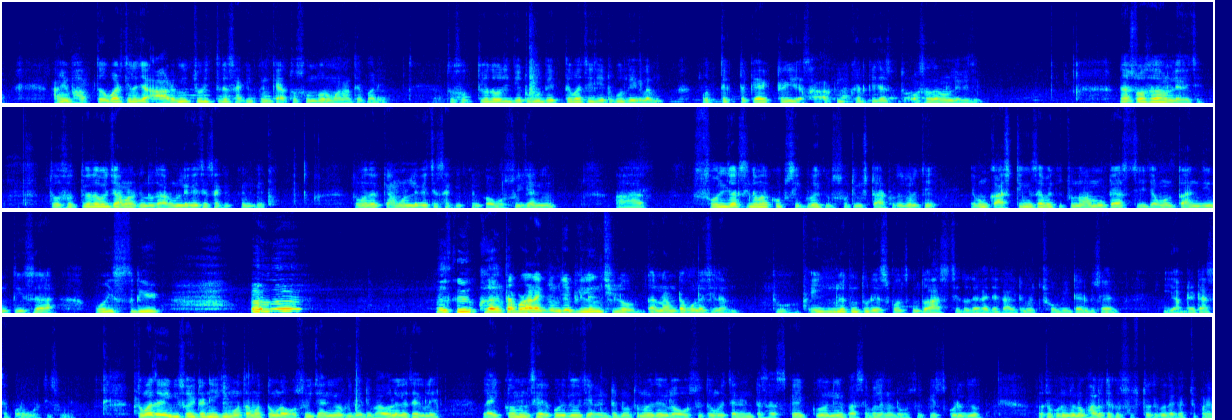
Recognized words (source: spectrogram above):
আমি ভাবতেও পারছি না যে আর্মির চরিত্রে সাকিব খানকে এত সুন্দর মানাতে পারে। তো সত্যি কথা বলছি, যেটুকু দেখতে পাচ্ছি, যেটুকু দেখলাম, প্রত্যেকটা ক্যারেক্টারই সাকিব খানকে জাস্ট অসাধারণ লেগেছে। জাস্ট অসাধারণ লেগেছে। তো সত্যি কথা বলছি, আমার কিন্তু দারুণ লেগেছে সাকিব খানকে। তোমাদের কেমন লেগেছে সাকিব খানকে অবশ্যই জানিও। আর সোলজার সিনেমা খুব শীঘ্রই কিন্তু শুটিং স্টার্ট হতে চলেছে এবং কাস্টিং হিসাবে কিছু নাম উঠে আসছে, যেমন তানজিন, তিশা, ঐশ্রী তারপর আরেকজন যে ভিলেন ছিল, তার নামটা বলেছিলাম। তো এইগুলো কিন্তু রেসপন্স কিন্তু আসছে। তো দেখা যাক আলটিমেট ছবিটার বিষয়ে কি আপডেট আসে পরবর্তী সময়ে। তোমাদের এই বিষয়টা নিয়ে কি মতামত তোমরা অবশ্যই জানিও। ভিডিওটি ভালো লেগে থাকলে লাইক কমেন্ট শেয়ার করে দিও। চ্যানেলটা নতুন হয়ে থাকলে অবশ্যই তোমরা চ্যানেলটা সাবস্ক্রাইব করে নিয়ে পাশে বেলাকানটা অবশ্যই প্রেস করে দিও। ততক্ষণের জন্য ভালো থেকো, সুস্থ থেকো। দেখাচ্ছ পরে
